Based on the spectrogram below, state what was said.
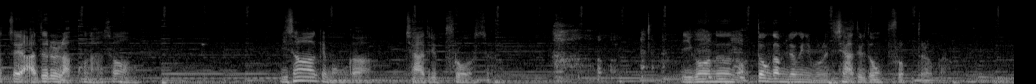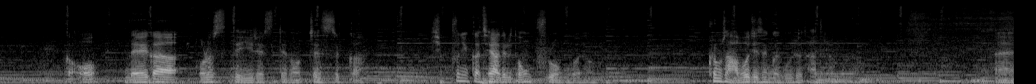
첫째 아들을 낳고 나서 이상하게 뭔가 제 아들이 부러웠어요. 이거는 어떤 감정인지 모르는데 제 아들이 너무 부럽더라고요. 그러니까 어 내가 어렸을 때 이랬을 때는 어땠을까 싶으니까 제 아들이 너무 부러운 거예요. 그러면서 아버지 생각이 오히려 나더라고요. 네,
